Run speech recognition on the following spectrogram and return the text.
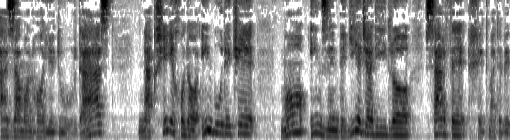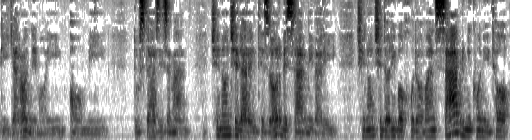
از زمانهای دوردست. نقشه خدا این بوده که ما این زندگی جدید را صرف خدمت به دیگران نماییم. آمین. دوست عزیز من چنانچه در انتظار به سر می‌بری چنانچه داری با خداوند صبر می‌کنی تا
